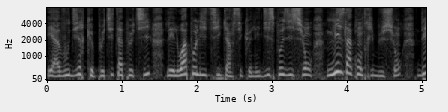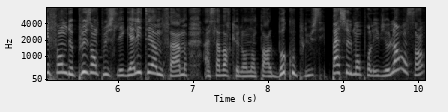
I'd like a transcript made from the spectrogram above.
et à vous dire que petit à petit, les lois politiques ainsi que les dispositions mises à contribution défendent de plus en plus l'égalité homme-femme, à savoir que l'on en parle beaucoup plus, et pas seulement pour les violences. Hein.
